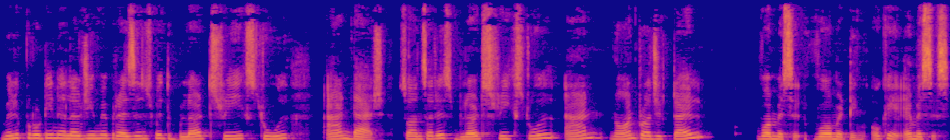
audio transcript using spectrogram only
Milk protein allergy may present with blood, streak, stool, and dash. So answer is blood, streak, stool, and non-projectile vomiting. Okay, emesis.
